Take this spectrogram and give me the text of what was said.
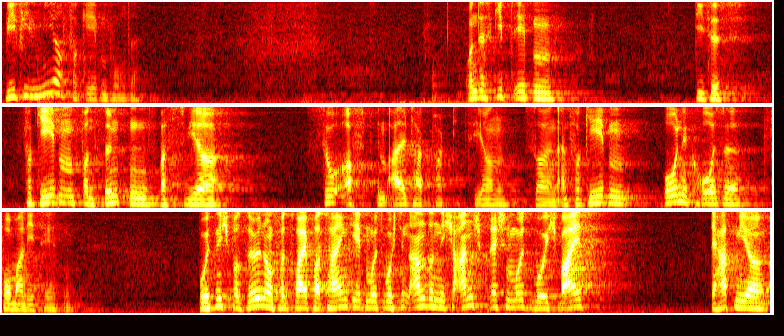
wie viel mir vergeben wurde. Und es gibt eben dieses Vergeben von Sünden, was wir so oft im Alltag praktizieren sollen. Ein Vergeben ohne große Formalitäten. Wo es nicht Versöhnung von zwei Parteien geben muss, wo ich den anderen nicht ansprechen muss, wo ich weiß, der hat mir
